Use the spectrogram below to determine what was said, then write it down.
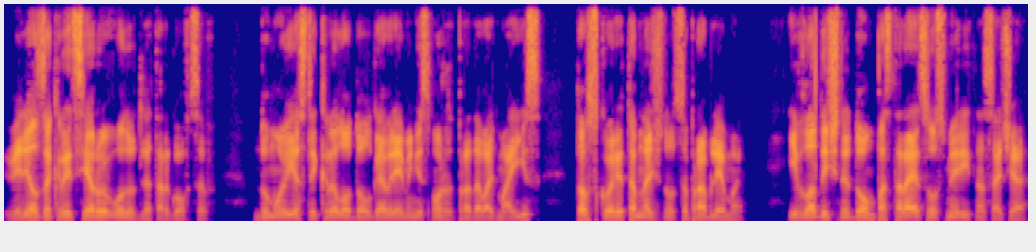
Велел закрыть серую воду для торговцев. Думаю, если крыло долгое время не сможет продавать маис, то вскоре там начнутся проблемы. И владычный дом постарается усмирить носача.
